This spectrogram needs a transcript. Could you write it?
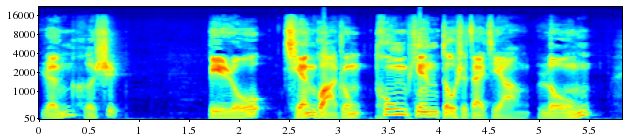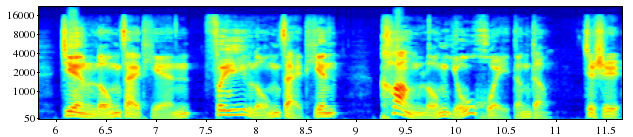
人和事，比如。乾卦中通篇都是在讲龙，见龙在田，飞龙在天，亢龙有悔等等，这是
